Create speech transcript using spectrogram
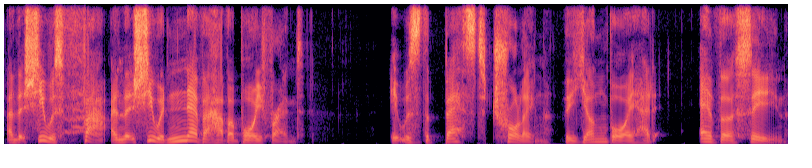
and that she was fat, and that she would never have a boyfriend. It was the best trolling the young boy had ever seen.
